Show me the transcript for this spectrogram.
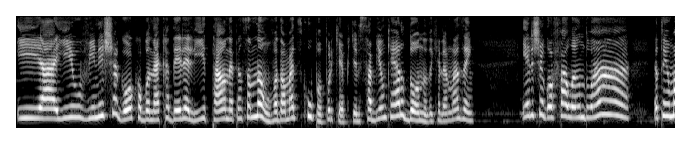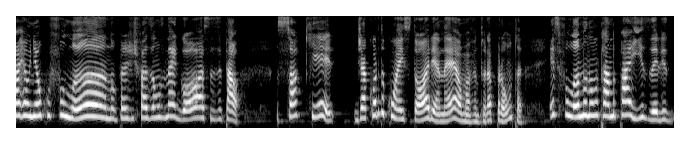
e aí o Vini chegou com a boneca dele ali e tal, né? Pensando, não, vou dar uma desculpa. Por quê? Porque eles sabiam quem era o dono daquele armazém. E ele chegou falando: Ah, eu tenho uma reunião com fulano pra gente fazer uns negócios e tal. Só que, de acordo com a história, né? É uma aventura pronta. Esse fulano não tá no país, ele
